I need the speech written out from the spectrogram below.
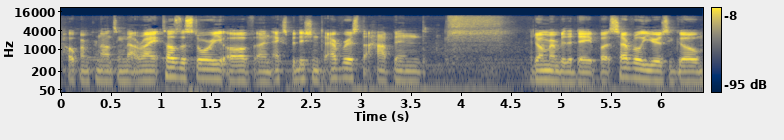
Hope I'm pronouncing that right. Tells the story of an expedition to Everest that happened don't remember the date, but several years ago,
